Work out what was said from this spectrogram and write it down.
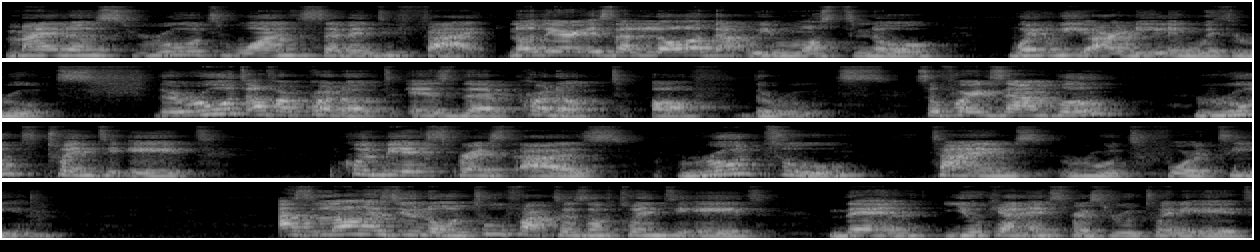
minus root 175. Now there is a law that we must know when we are dealing with roots. The root of a product is the product of the roots. So for example, root 28 could be expressed as root 2 times root 14. As long as you know two factors of 28, then you can express root 28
